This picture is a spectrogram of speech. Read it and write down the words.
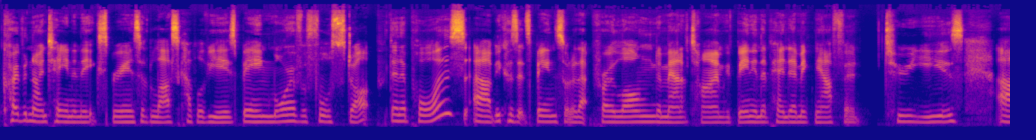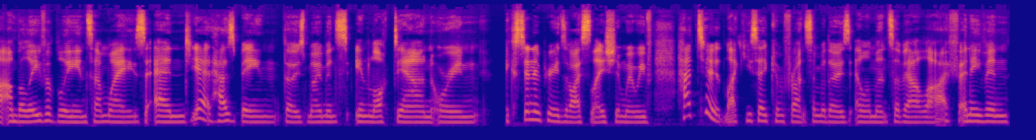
COVID 19 and the experience of the last couple of years being more of a full stop than a pause uh, because it's been sort of that prolonged amount of time. We've been in the pandemic now for two years, uh, unbelievably in some ways. And yeah, it has been those moments in lockdown or in extended periods of isolation where we've had to, like you said, confront some of those elements of our life and even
